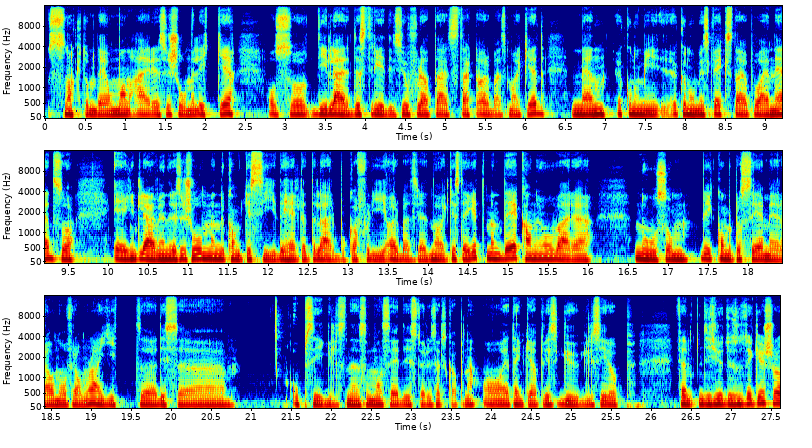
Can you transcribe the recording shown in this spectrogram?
snakket om det om man er i resesjon eller ikke. Også de lærde strides jo fordi at det er et sterkt arbeidsmarked, men økonomi, økonomisk vekst er jo på vei ned. Så egentlig er vi i en resesjon, men du kan ikke si det helt etter læreboka fordi arbeidsledigheten har ikke steget. Men det kan jo være noe som vi kommer til å se mer av nå framover, gitt eh, disse oppsigelsene som man ser i de større selskapene. Og jeg tenker at hvis Google sier opp 15 000-20 000 stykker, så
